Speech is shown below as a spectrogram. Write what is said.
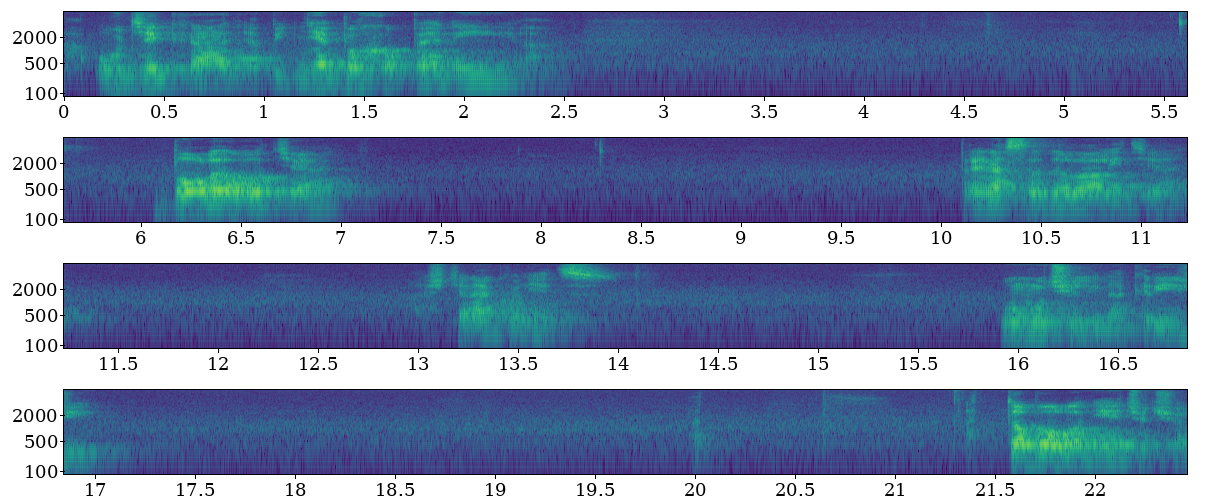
a utekať a byť nepochopený a bolelo ťa, prenasledovali ťa a ešte nakoniec umúčili na kríži. A, a to bolo niečo, čo,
